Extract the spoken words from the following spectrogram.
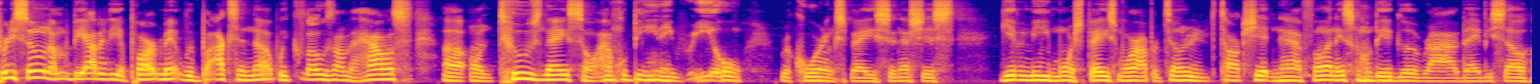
pretty soon I'm going to be out of the apartment. We're boxing up. We close on the house uh, on Tuesday. So I will be in a real recording space. And that's just giving me more space, more opportunity to talk shit and have fun. It's to be a good ride, baby. So,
